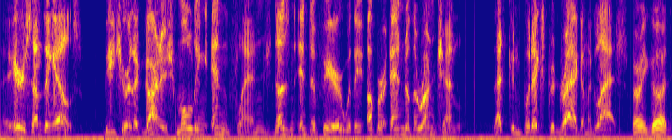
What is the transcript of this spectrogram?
Now, here's something else. Be sure the garnish molding end flange doesn't interfere with the upper end of the run channel. That can put extra drag on the glass. Very good.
